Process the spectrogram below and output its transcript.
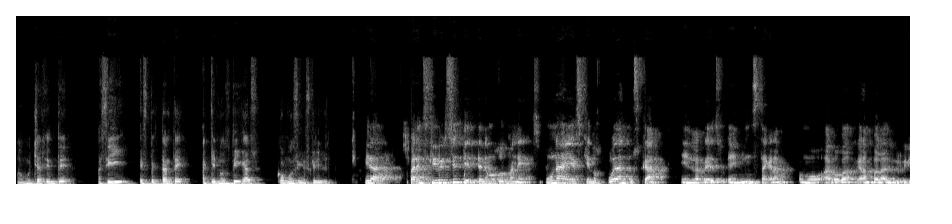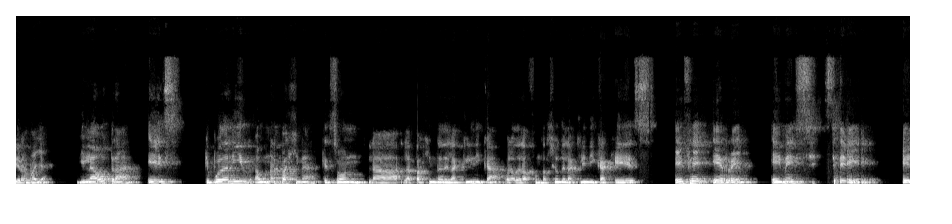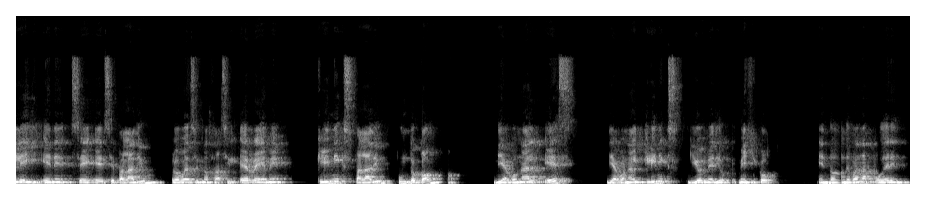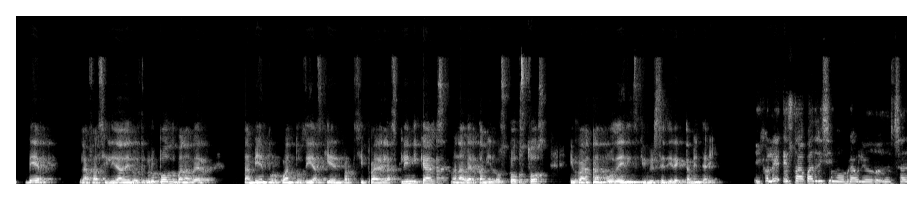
a mucha gente así expectante a que nos digas cómo se inscriben. Mira, para inscribirse tenemos dos maneras. Una es que nos puedan buscar en las redes, en Instagram, como arroba Gran Paladio Riviera Maya. Y la otra es que puedan ir a una página que son la, la página de la clínica, bueno, de la fundación de la clínica, que es FRMC L-I-N-C-S Palladium, lo voy a decir más fácil, rmclinicspalladium.com, diagonal es, diagonal clinics, guion medio México, en donde van a poder ver la facilidad de los grupos, van a ver también por cuántos días quieren participar en las clínicas, van a ver también los costos y van a poder inscribirse directamente ahí. Híjole, está padrísimo, Braulio.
